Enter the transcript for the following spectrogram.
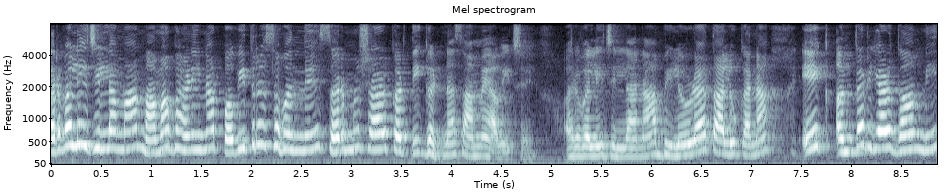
અરવલ્લી જિલ્લામાં મામા ભાણીના પવિત્ર સંબંધને શર્મશાળ કરતી ઘટના સામે આવી છે. અરવલ્લી જિલ્લાના ભિલોડા તાલુકાના એક અંતરિયાળ ગામની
